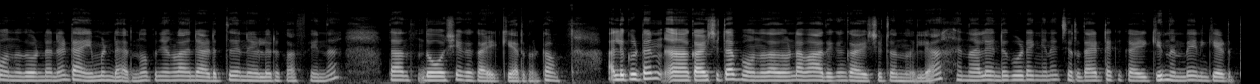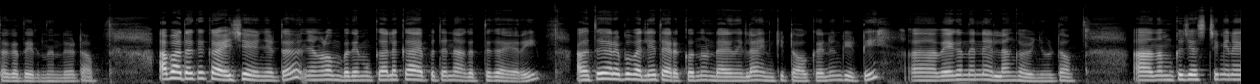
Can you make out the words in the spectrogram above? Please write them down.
പോകുന്നത് കൊണ്ട് തന്നെ ടൈം ഉണ്ടായിരുന്നു. അപ്പോൾ ഞങ്ങൾ അതിന്റെ അടുത്ത് തന്നെയുള്ളൊരു കഫേന്ന് ദോശയൊക്കെ കഴിക്കുമായിരുന്നു കേട്ടോ അല്ലുക്കുട്ടൻ കഴിച്ചിട്ടാണ് പോകുന്നത്. അതുകൊണ്ട് അവ അധികം കഴിച്ചിട്ടൊന്നുമില്ല. എന്നാലും എന്റെ കൂടെ ഇങ്ങനെ ചെറുതായിട്ടൊക്കെ കഴിക്കുന്നുണ്ട്. എനിക്ക് എടുത്തൊക്കെ തരുന്നുണ്ട് കേട്ടോ. അപ്പോൾ അതൊക്കെ കഴിച്ചു കഴിഞ്ഞിട്ട് ഞങ്ങൾ ഒമ്പതേ മുക്കാലൊക്കെ ആയപ്പോൾ തന്നെ അകത്ത് കയറി. അകത്ത് കയറിയപ്പോൾ വലിയ തിരക്കൊന്നും ഉണ്ടായിരുന്നില്ല. എനിക്ക് ടോക്കനും കിട്ടി. വേഗം തന്നെ എല്ലാം കഴിഞ്ഞു കേട്ടോ. നമുക്ക് ജസ്റ്റ് ഇങ്ങനെ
